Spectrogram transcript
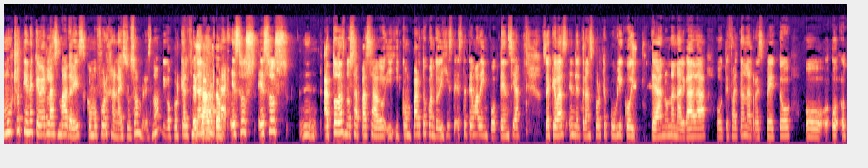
mucho tiene que ver las madres cómo forjan a esos hombres, ¿no? Digo, porque al final esos, esos mm, a todas nos ha pasado y, comparto cuando dijiste este tema de impotencia, o sea, que vas en el transporte público y te dan una nalgada o te faltan al respeto o,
